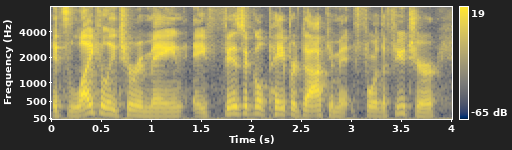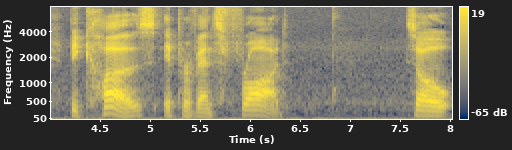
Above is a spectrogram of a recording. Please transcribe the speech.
It's likely to remain a physical paper document for the future because it prevents fraud. So,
